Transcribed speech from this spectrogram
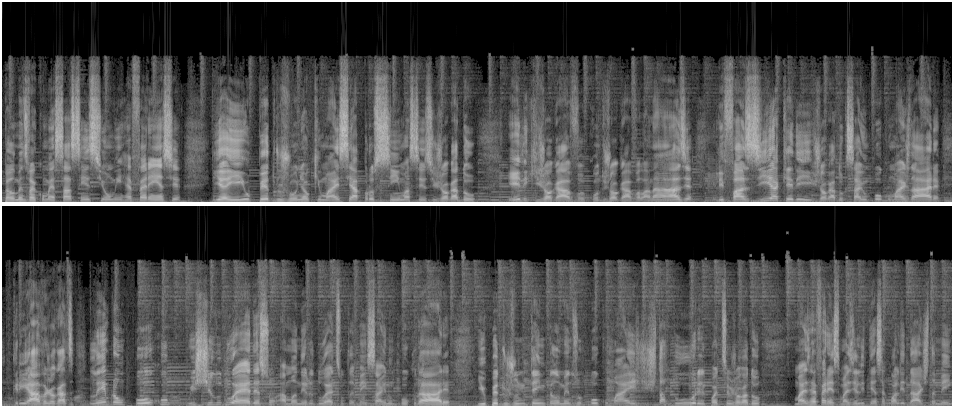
pelo menos vai começar sem esse homem referência. E aí o Pedro Júnior é o que mais se aproxima a ser esse jogador. Ele que jogava, quando jogava lá na Ásia, ele fazia aquele jogador que saiu um pouco mais da área, criava jogadas, lembra um pouco o estilo do Ederson, a maneira do Ederson também saindo um pouco da área. E o Pedro Júnior tem pelo menos um pouco mais de estatura, ele pode ser um jogador mais referência, mas ele tem essa qualidade também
